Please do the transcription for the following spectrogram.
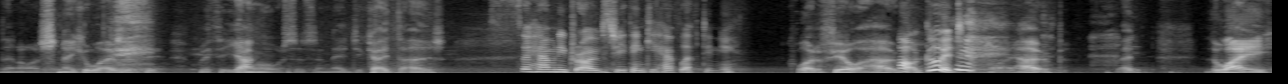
then I sneak away with the with the young horses and educate those. So, how many droves do you think you have left in you? Quite a few, I hope. Oh, good. I hope. But the way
